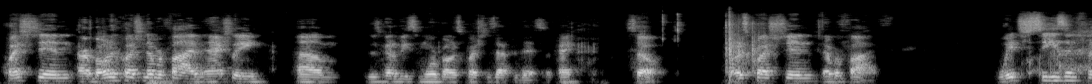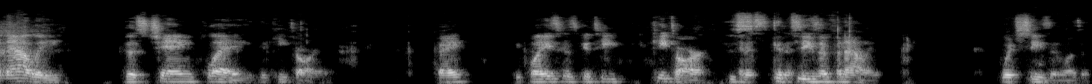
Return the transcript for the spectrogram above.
Question, or bonus question number five, and actually, um, there's going to be some more bonus questions after this. Okay. So, bonus question number five: Which season finale does Chang play the guitar in? Okay. He plays his guitar guitar in a, in a season finale. Which season was it?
